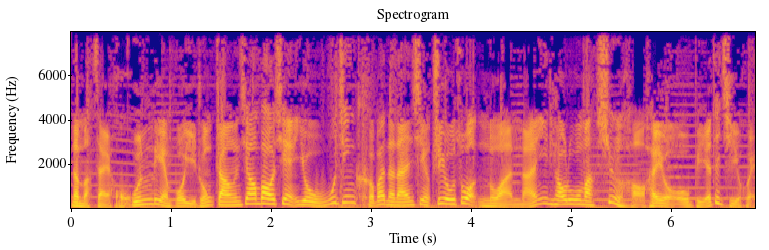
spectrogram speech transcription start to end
那么，在婚恋博弈中，长相抱歉又无金可办的男性，只有做暖男一条路吗？幸好还有别的机会。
